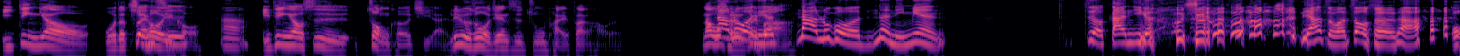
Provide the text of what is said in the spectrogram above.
一定要我的最后一先吃口嗯，一定要是综合起来。例如说，我今天吃猪排饭好了，那我可那如果你的那如果那里面只有单一个东西，你要怎么综合它？我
